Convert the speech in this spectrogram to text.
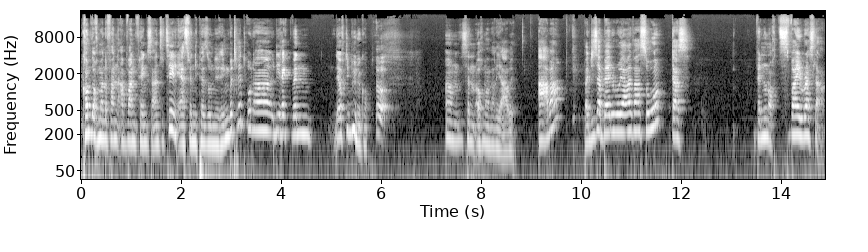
kommt auch mal davon ab, wann fängst du an zu zählen. Erst wenn die Person den Ring betritt oder direkt, wenn der auf die Bühne kommt. Ja. Ähm, ist dann auch immer variabel. Aber bei dieser Battle Royale war es so, dass wenn nur noch zwei Wrestler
